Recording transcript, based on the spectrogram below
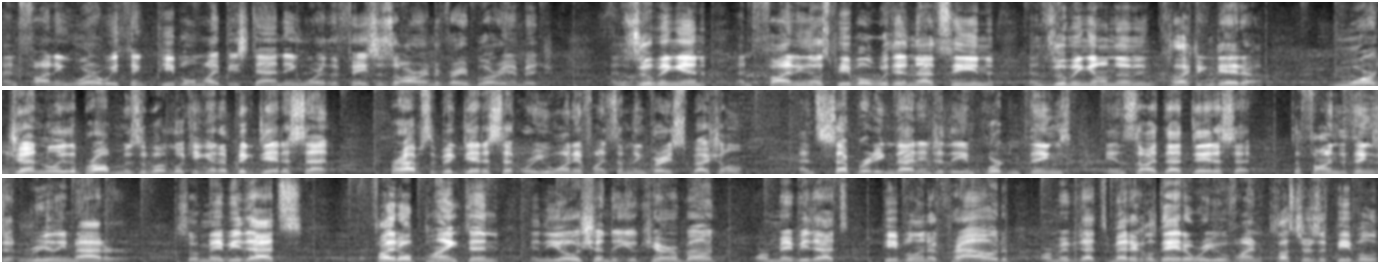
and finding where we think people might be standing, where the faces are in a very blurry image, and zooming in and finding those people within that scene and zooming in on them and collecting data. More generally, the problem is about looking at a big data set, perhaps a big data set where you want to find something very special, and separating that into the important things inside that data set to find the things that really matter. So maybe that's phytoplankton in the ocean that you care about, or maybe that's people in a crowd, or maybe that's medical data where you find clusters of people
